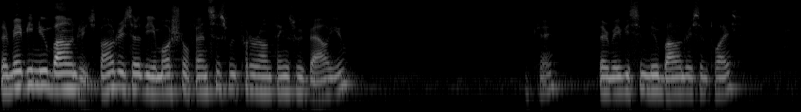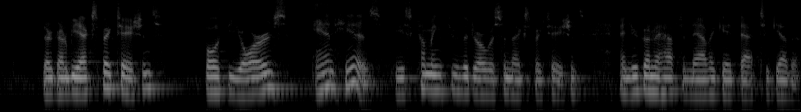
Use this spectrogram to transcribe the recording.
There may be new boundaries. Boundaries are the emotional fences we put around things we value. Okay? There may be some new boundaries in place. There are going to be expectations, both yours and his. He's coming through the door with some expectations, and you're going to have to navigate that together.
